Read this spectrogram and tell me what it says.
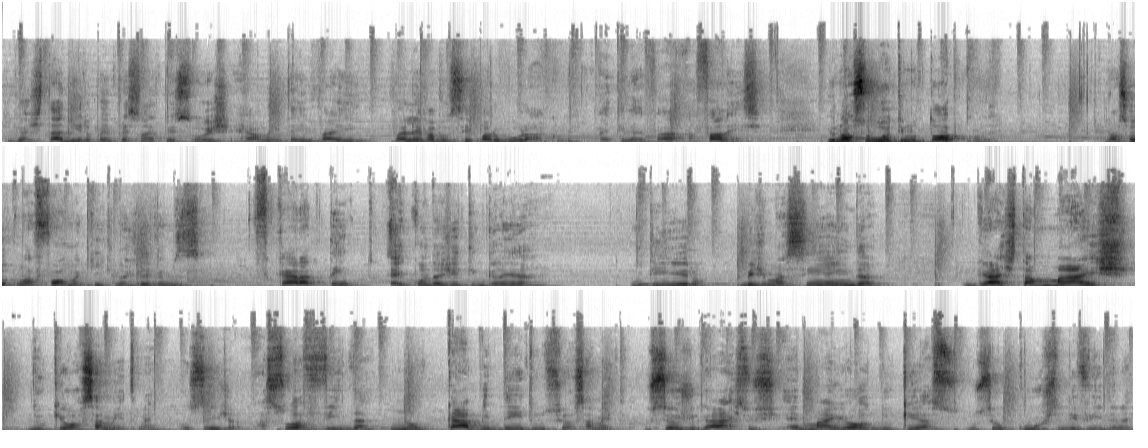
que gastar dinheiro para impressionar as pessoas realmente aí vai, vai levar você para o buraco, né? vai te levar à falência. E o nosso último tópico, né? nossa última forma aqui que nós devemos ficar atento é quando a gente ganha o dinheiro, mesmo assim ainda gasta mais do que o orçamento, né? Ou seja, a sua vida não cabe dentro do seu orçamento. Os seus gastos é maior do que a, o seu custo de vida, né?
